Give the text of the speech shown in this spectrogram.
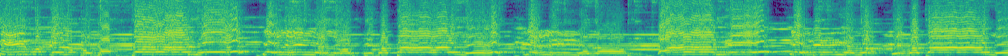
నీవు తెలుపు తాలే ఎలియలో శివతాలే ఎలియలో తాలే ఎలియలో శివతాలే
